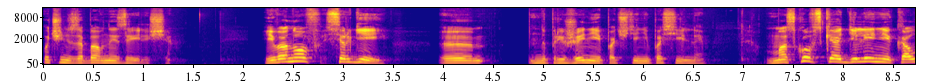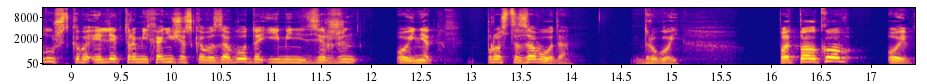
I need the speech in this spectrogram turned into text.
Очень забавное зрелище. Иванов Сергей. Э, напряжение почти непосильное. Московское отделение Калужского электромеханического завода имени Дзержин... Ой, нет, просто завода. Другой. Подполков... Ой,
